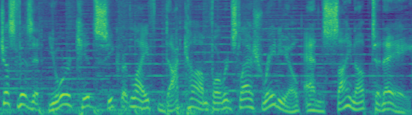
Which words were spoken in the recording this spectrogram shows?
Just visit yourkidssecretlife.com forward slash radio and sign up today.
